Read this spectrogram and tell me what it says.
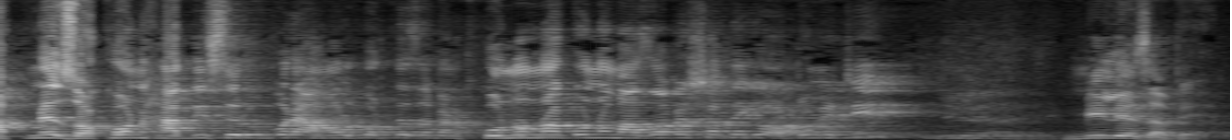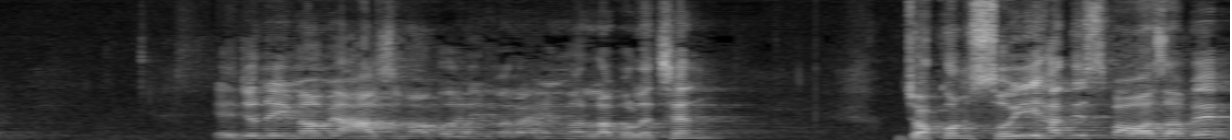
আপনি যখন হাদিসের উপরে আমল করতে যাবেন, কোনো না কোনো মাঝহাবের সাথে কি অটোমেটিক মিলে যাবে? এই জন্য ইমামে আজম আবু হানিফা রাহিমাল্লাহ বলেছেন যখন সহি হাদিস পাওয়া যাবে,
